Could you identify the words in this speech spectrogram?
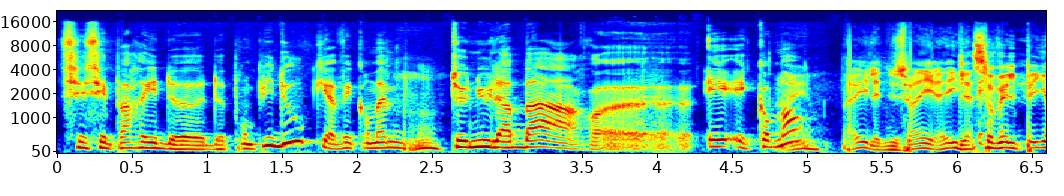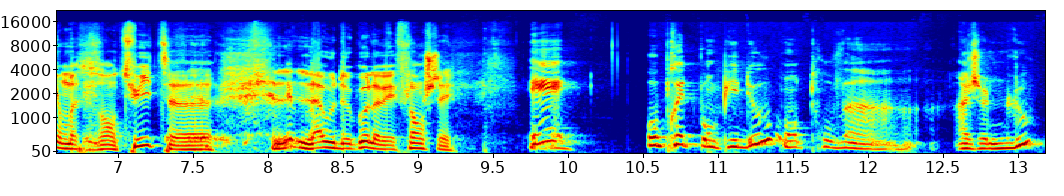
s'est séparé de, Pompidou, qui avait quand même mmh. tenu la barre. Euh, et, comment ah il, a, il, a, sauvé le pays en 68, euh, là où De Gaulle avait flanché. Et auprès de Pompidou, on trouve un, un jeune loup,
